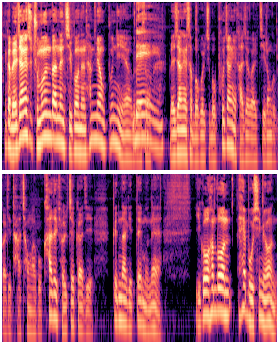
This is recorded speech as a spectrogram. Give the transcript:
그러니까 매장에서 주문받는 직원은 한 명뿐이에요. 그래서 네. 매장에서 먹을지 뭐 포장에 가져갈지 이런 것까지 다 정하고 카드 결제까지 끝나기 때문에 이거 한번 해보시면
